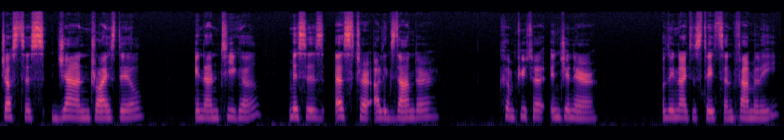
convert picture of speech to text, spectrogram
Justice Jan Drysdale in Antigua, Mrs. Esther Alexander, computer engineer of the United States and family,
